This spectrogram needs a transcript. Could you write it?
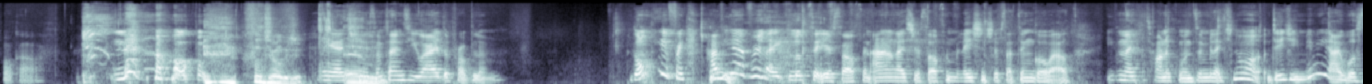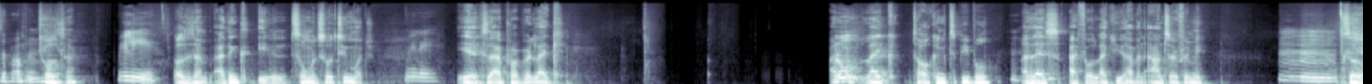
Fuck off. no. What's wrong with you? Yeah, true. Um, Sometimes you are the problem. Don't be afraid. Have you ever like looked at yourself and analyzed yourself in relationships that didn't go well, even like platonic ones, and be like, you know what, DG, maybe I was the problem. All the time. Really, All the time. I think even so much so too much. really. Yeah, because I probably like. I don't like talking to people Mm-hmm. unless I feel like you have an answer for me. So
